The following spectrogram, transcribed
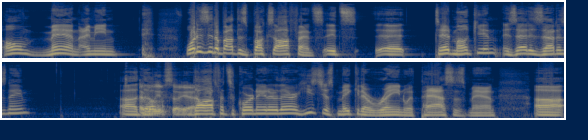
Oh man, I mean, what is it about this Bucs offense? It's uh, Ted Monken. Is that is that his name? Uh, the, I believe so. Yeah, the offensive coordinator there, he's just making it rain with passes, man. Uh,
